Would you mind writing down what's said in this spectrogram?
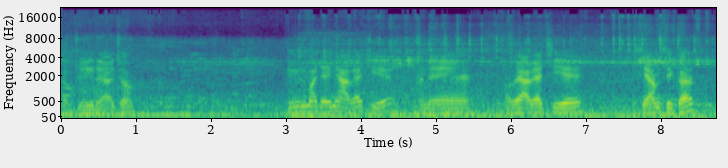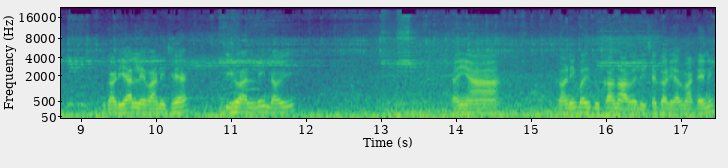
આપ જોઈ રહ્યા છો. સિવિલમાં જઈને આવ્યા છીએ અને હવે આવ્યા છીએ શ્યામ શિખર ઘડિયાળ લેવાની છે દિવાલની નવી. અહીંયા ઘણી બધી દુકાનો આવેલી છે ઘડિયાળ માટેની.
